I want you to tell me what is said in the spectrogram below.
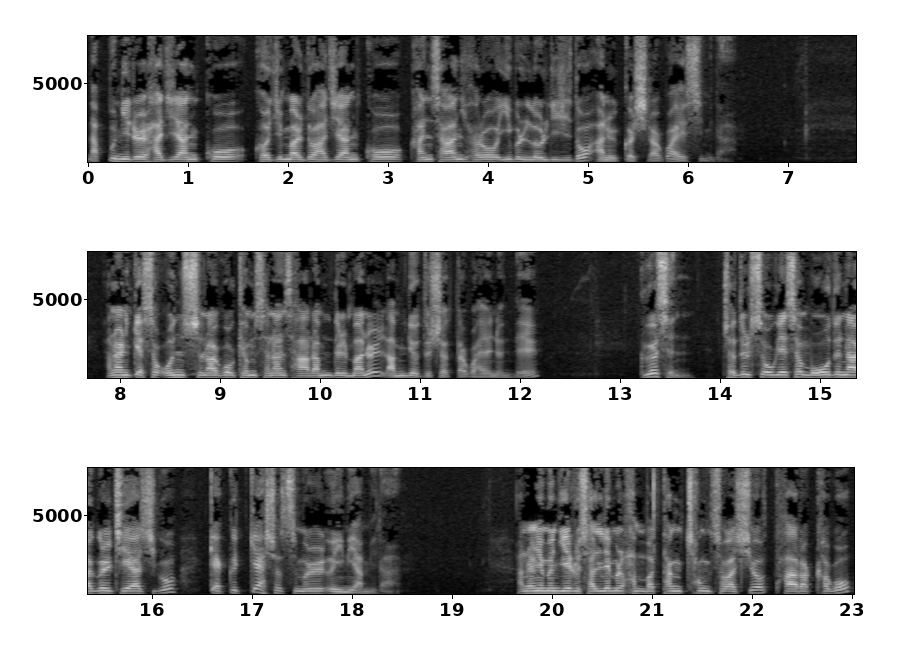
나쁜 일을 하지 않고 거짓말도 하지 않고 간사한 혀로 입을 놀리지도 않을 것이라고 하였습니다. 하나님께서 온순하고 겸손한 사람들만을 남겨두셨다고 하였는데 그것은 저들 속에서 모든 악을 제하시고 깨끗게 하셨음을 의미합니다. 하나님은 예루살렘을 한바탕 청소하시어 타락하고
